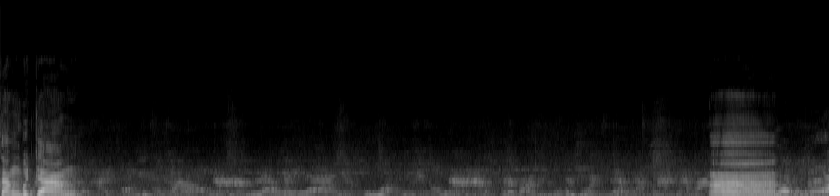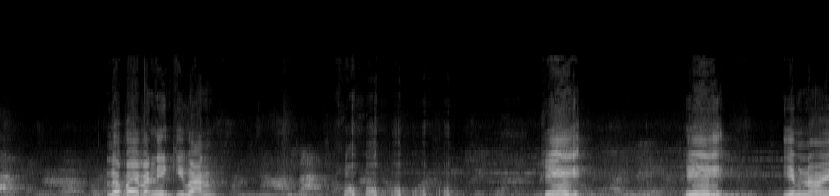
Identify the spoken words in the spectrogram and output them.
สั่งบ่จ้าง อ่า แล้วไปวันนี้กี่วัน พี่ พี่ยิ้มหน่อย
